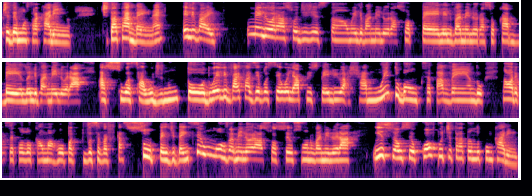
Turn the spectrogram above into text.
te demonstrar carinho, te tratar bem, né? Ele vai melhorar a sua digestão, ele vai melhorar a sua pele, ele vai melhorar seu cabelo, ele vai melhorar a sua saúde num todo, ele vai fazer você olhar para o espelho e achar muito bom o que você está vendo. Na hora que você colocar uma roupa, você vai ficar super de bem, seu humor vai melhorar, seu sono vai melhorar. Isso é o seu corpo te tratando com carinho.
